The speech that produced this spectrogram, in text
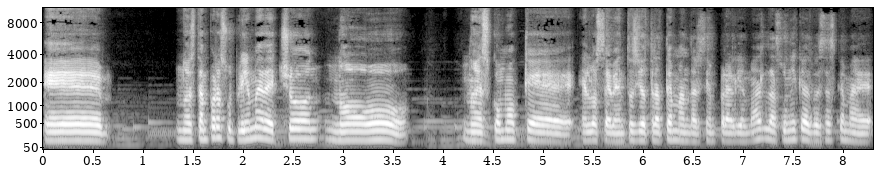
Eh, no están para suplirme, de hecho, no, no es como que en los eventos yo trate de mandar siempre a alguien más. Las únicas veces que me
